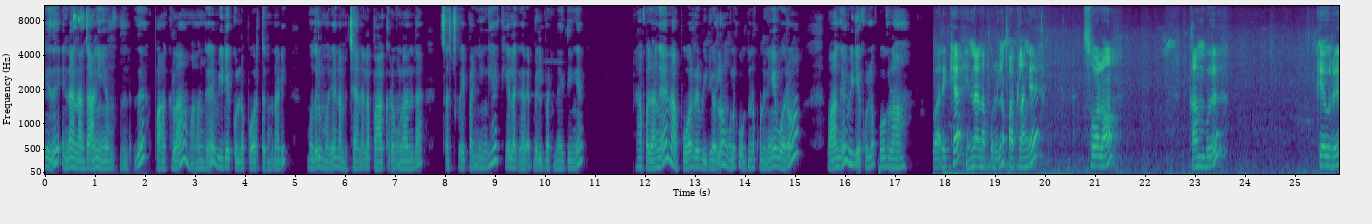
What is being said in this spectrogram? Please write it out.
இது என்னென்ன தானியம்ன்றது பார்க்கலாம் வாங்க வீடியோக்குள்ளே போகிறதுக்கு முன்னாடி முதல் முறையாக நம்ம சேனலை பார்க்குறவங்களா இருந்தால் சப்ஸ்கிரைப் பண்ணிங்க கீழே இருக்கிற பெல் பட்டன் ஐத்திங்க அப்போ தாங்க நான் போடுற வீடியோலாம் உங்களுக்கு உடனுக்குடனே வரும். வாங்க வீடியோக்குள்ளே போகலாம். வரைக்க என்னென்ன பொருள்னு பார்க்கலாங்க. சோளம் கம்பு கெவுரு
